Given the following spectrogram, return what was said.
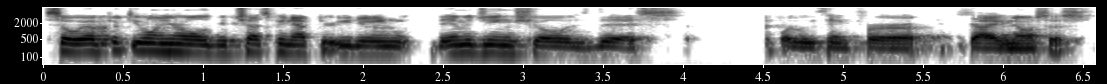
So we have fifty-one year old with chest pain after eating. The imaging shows this. What do we think for diagnosis?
